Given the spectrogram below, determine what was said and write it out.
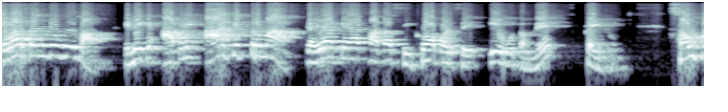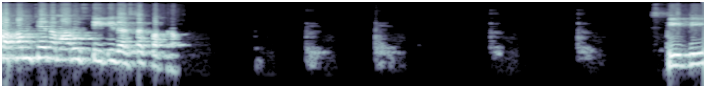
એવા સંજોગોમાં એટલે કે આપણે આ ચેપ્ટરમાં કયા કયા ખાતા શીખવા પડશે એ હું તમને કહી દઉં. સૌ પ્રથમ છે તમારું સ્થિતિ દર્શક પત્રક સ્થિતિ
